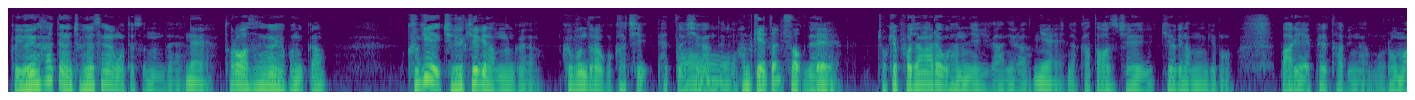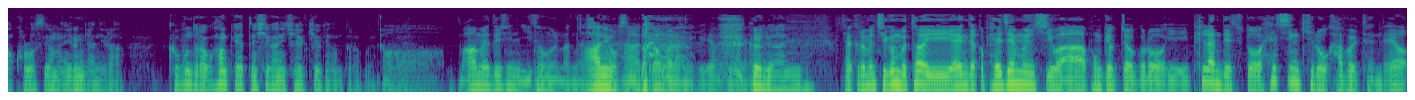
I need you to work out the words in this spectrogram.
그 여행할 때는 전혀 생각을 못 했었는데 네. 돌아와서 생각해 보니까 그게 제일 기억에 남는 거예요. 그분들하고 같이 했던 어, 시간들이 함께 했던 추억들. 네. 좋게 포장하려고 하는 얘기가 아니라 예. 그냥 갔다 와서 제일 기억에 남는 게 뭐 파리 에펠탑이나 뭐 로마 콜로세움 이런 게 아니라 그분들하고 함께 했던 시간이 제일 기억에 남더라고요. 어, 마음에 드신 이성을 만나서 아니 없습니다. 아, 그런 건 아니고요. 네. 그런 건 아닙니다. 자, 그러면 지금부터 이 여행 작가 배재문 씨와 본격적으로 이 핀란드의 수도 헬싱키로 가볼 텐데요.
